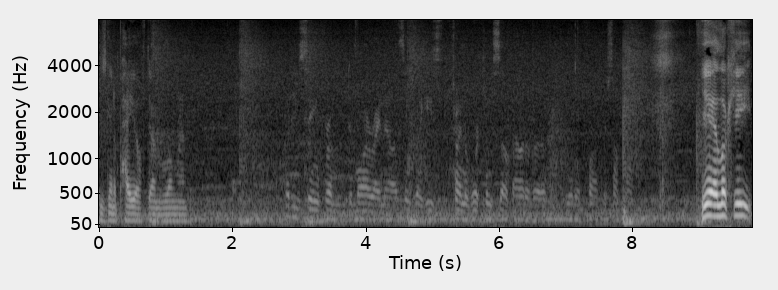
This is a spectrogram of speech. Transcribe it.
is going to pay off down the long run. What are you seeing from Demar right now? It seems like he's trying to work himself out of a little funk or something. Yeah, look, he,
